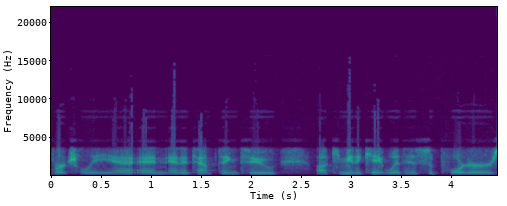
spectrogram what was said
virtually and, and attempting to uh, communicate with his supporters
